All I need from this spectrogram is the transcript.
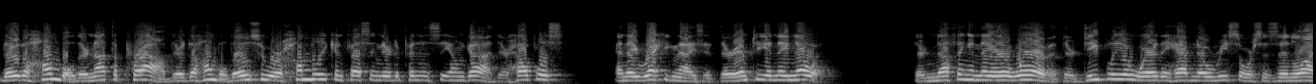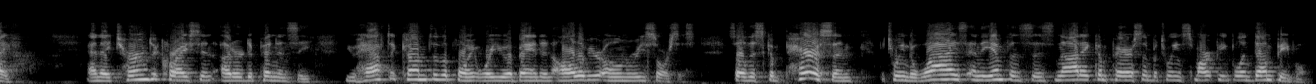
they're the humble. They're not the proud. They're the humble. Those who are humbly confessing their dependency on God. They're helpless and they recognize it. They're empty and they know it. They're nothing and they are aware of it. They're deeply aware they have no resources in life. And they turn to Christ in utter dependency. You have to come to the point where you abandon all of your own resources. So this comparison between the wise and the infants is not a comparison between smart people and dumb people.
